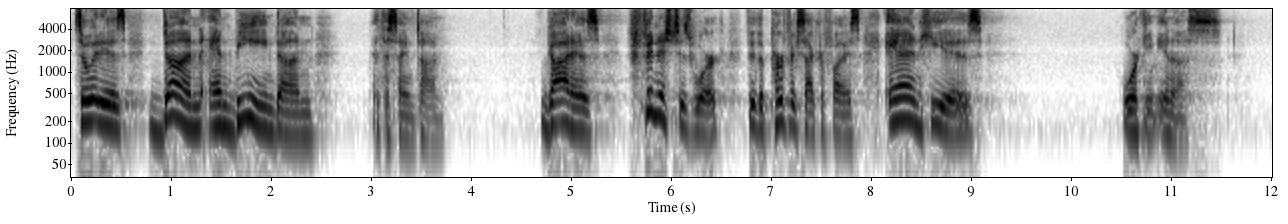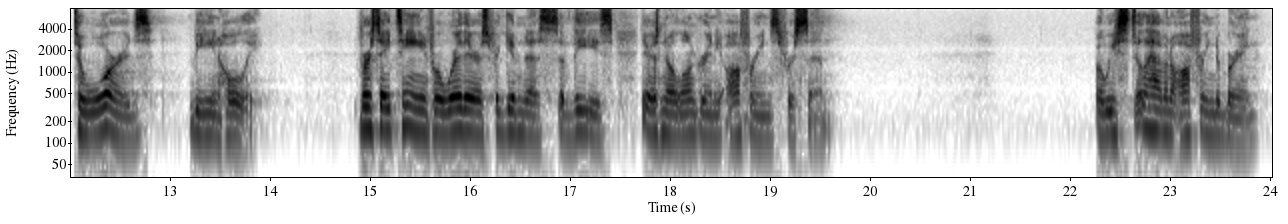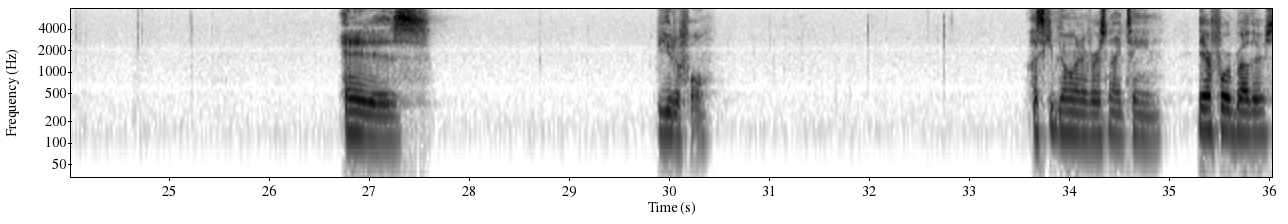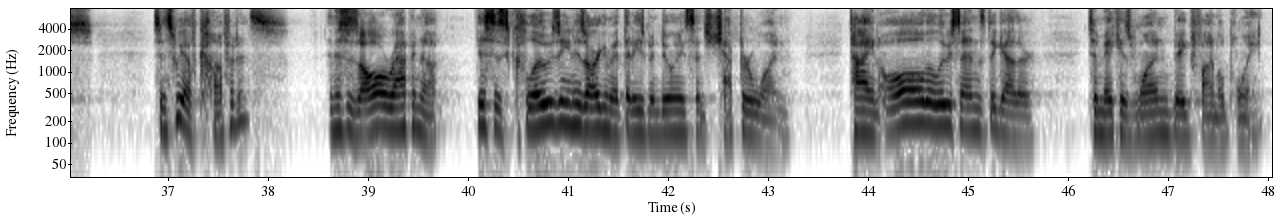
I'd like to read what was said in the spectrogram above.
So it is done and being done at the same time. God has finished his work through the perfect sacrifice, and he is working in us towards being holy. Verse 18 For where there is forgiveness of these, there is no longer any offerings for sin. But we still have an offering to bring. And it is beautiful. Let's keep going in verse 19. Therefore, brothers, since we have confidence, and this is all wrapping up, this is closing his argument that he's been doing since chapter one, tying all the loose ends together to make his one big final point.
